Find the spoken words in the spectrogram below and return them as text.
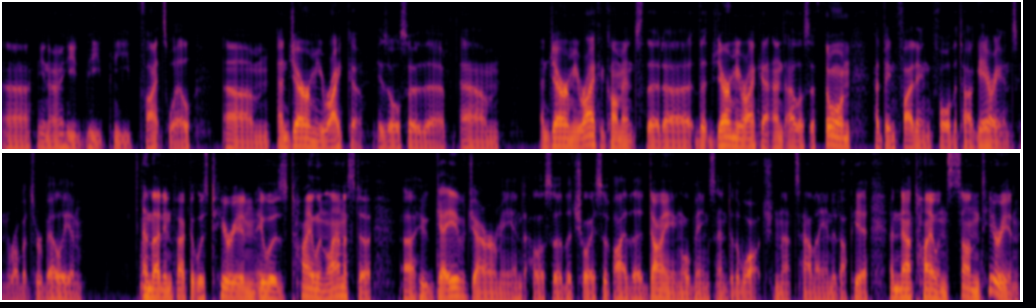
uh, you know he he he fights well. Um, and Jaremy Rykker is also there. Um, and Jaremy Rykker comments that uh, that Jaremy Rykker and Alliser Thorne had been fighting for the Targaryens in Robert's Rebellion, and that in fact it was Tyrion, it was Tywin Lannister uh, who gave Jaremy and Alliser the choice of either dying or being sent to the Watch, and that's how they ended up here. And now Tywin's son Tyrion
